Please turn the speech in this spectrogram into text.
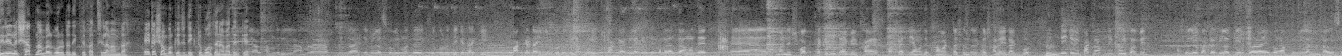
সিরিয়ালের সাত নাম্বার গরুটা দেখতে পাচ্ছিলাম আমরা। এটা সম্পর্কে যদি একটু বলতেন আমাদেরকে। হ্যাঁ, আলহামদুলিল্লাহ। আমরা যেগুলো ছবির মধ্যে কিছু গরু দেখে থাকি পাকড়া টাইপের গরুগুলো ওই পাকড়াগুলো কিন্তু সাধারণত আমাদের মানে শখ থাকে যে টাইপের পাকড়া দিয়ে আমাদের খামারটা সুন্দর করে সাজাই রাখব। কিন্তু এই টাইপের পাকড়া আপনার কই পাবেন? আসলে এই পাকড়াগুলো বের করা এবং আপনি মিলানোটাও সো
